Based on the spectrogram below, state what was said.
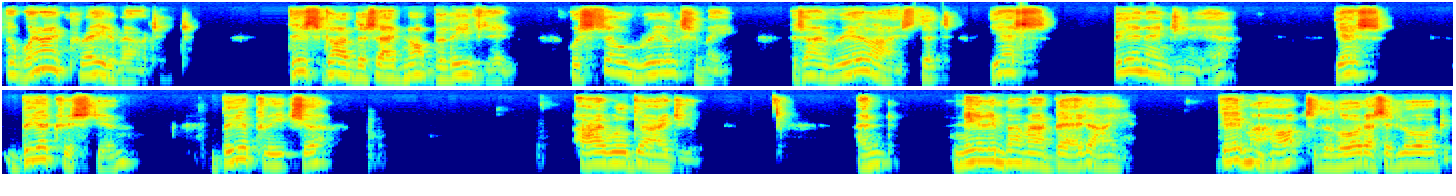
But when I prayed about it, this God that I'd not believed in was so real to me that I realized that, yes, be an engineer, yes, be a Christian, be a preacher. I will guide you. And kneeling by my bed, I gave my heart to the Lord. I said, Lord,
